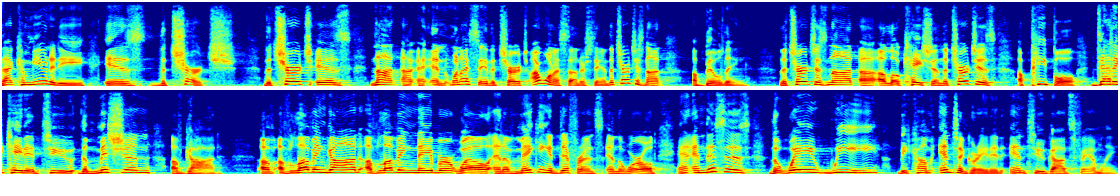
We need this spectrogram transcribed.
That community is the church. The church is not, uh, and when I say the church, I want us to understand the church is not a building. The church is not a, location. The church is a people dedicated to the mission of God, of, of loving God, of loving neighbor well, and of making a difference in the world. And, and this is the way we become integrated into God's family.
